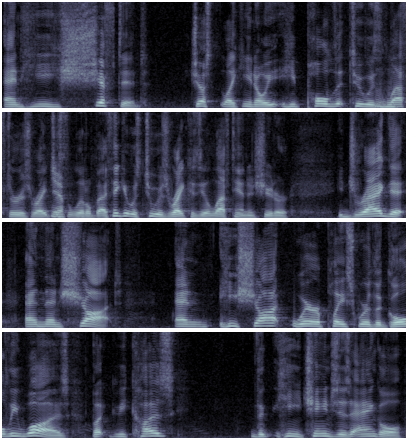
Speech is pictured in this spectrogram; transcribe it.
and he shifted just like you know he, he pulled it to his mm-hmm. left or his right just Yep. a little bit. I think it was to his right because he's a left-handed shooter. He dragged it and then shot, and he shot where a place where the goalie was, but because the he changed his angle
